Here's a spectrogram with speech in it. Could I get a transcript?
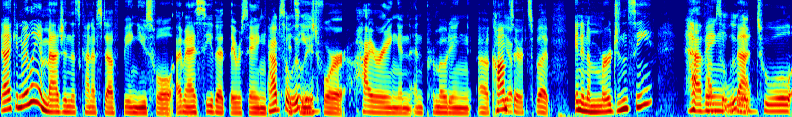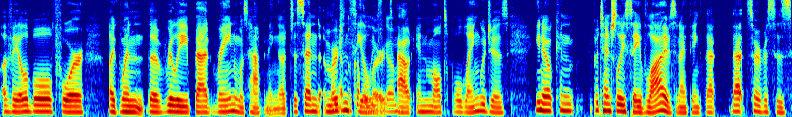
Now I can really imagine this kind of stuff being useful. I mean, I see that they were saying absolutely it's used for hiring and and promoting uh, concerts, yep. but in an emergency, having absolutely. that tool available for like when the really bad rain was happening uh, to send emergency yep, alerts out in multiple languages, you know, can potentially save lives. And I think that that service is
